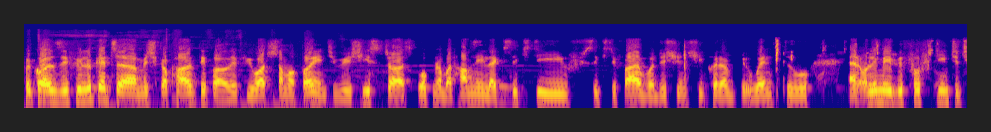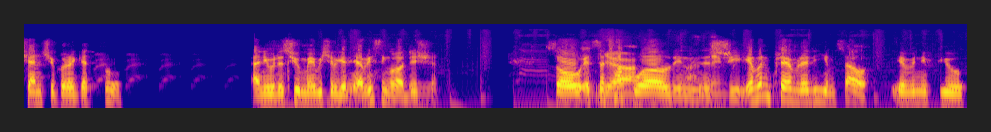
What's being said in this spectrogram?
Because if you look at uh, Mishqah Parthiepal, if you watch some of her interviews, she's uh, spoken about how many like 60, 65 auditions she could have went to, and only maybe 15 to 10 she could have get through. And you would assume maybe she'll get every single audition. So it's a Yeah, tough world in the I think- industry. Even Prev Reddy himself, even if you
